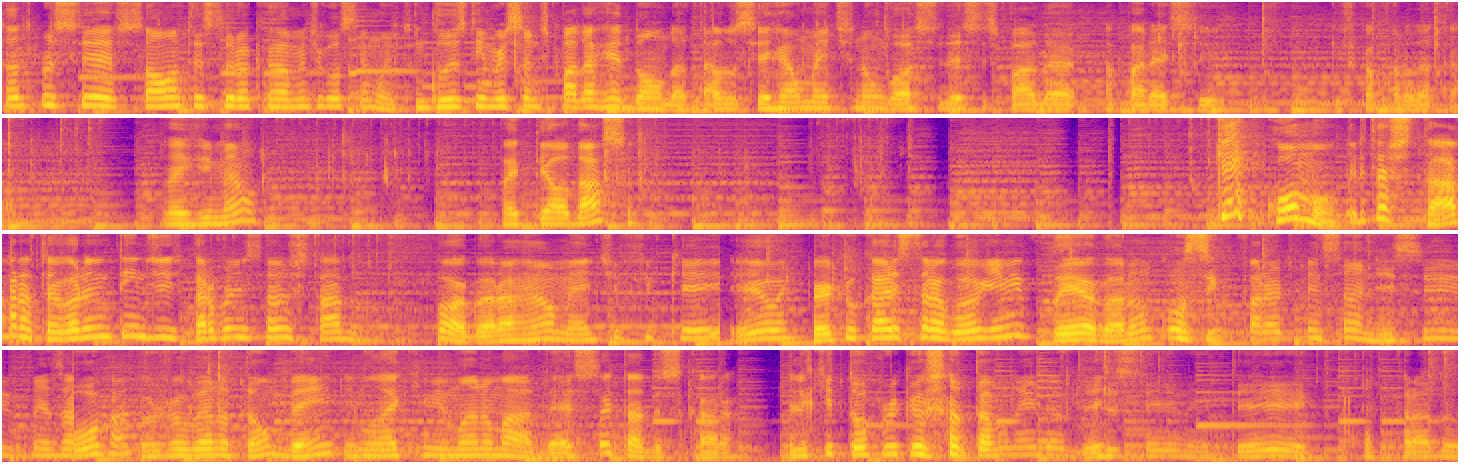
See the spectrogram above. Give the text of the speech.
Tanto por ser só uma textura que eu realmente gostei muito. Inclusive, tem versão de espada redonda, tá? Se você realmente não gosta dessa espada, aparece e fica fora da tela. Vai vir mesmo? Vai ter audácia? Como? Ele tá? Cara, até agora eu não entendi. Cara, pra ele estar estado. Pô, agora realmente fiquei eu, hein? Pior que o cara estragou a gameplay. Agora eu não consigo parar de pensar nisso e pensar, porra, tô jogando tão bem. E moleque me manda uma dessa. Coitado desse cara. Ele quitou porque eu já tava na ilha dele sem nem ter comprado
